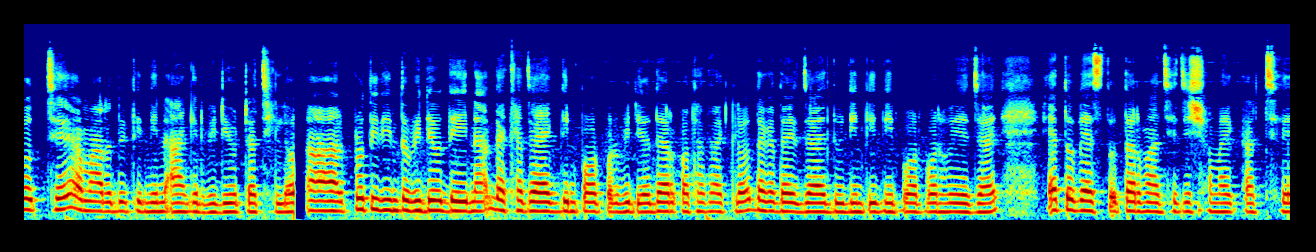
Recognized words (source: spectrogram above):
হচ্ছে আমার দুই, তিন দিন আগের ভিডিওটা ছিল। আর প্রতিদিন তো ভিডিও দেই না, দেখা যায় একদিন পর পর ভিডিও দেওয়ার কথা থাকলেও দেখা যায় দুই দিন, তিন দিন পর পর হয়ে যায়। এত ব্যস্ততার মাঝে যে সময় কাটছে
